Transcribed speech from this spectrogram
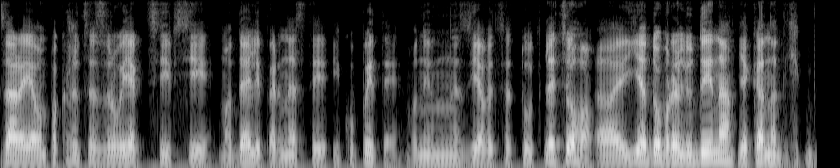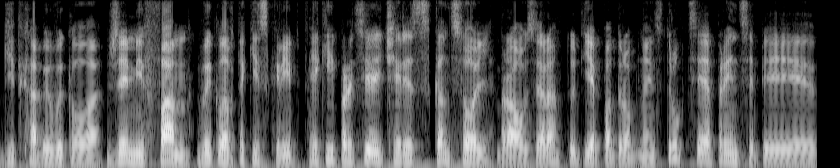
Зараз я вам покажу це зробити, як ці всі моделі перенести і купити. Вони не з'являться тут. Для цього е, є добра людина, яка на GitHub виклала Джемі Фан виклав такий скрипт, який працює через консоль браузера. Тут є подробна інструкція. В принципі,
